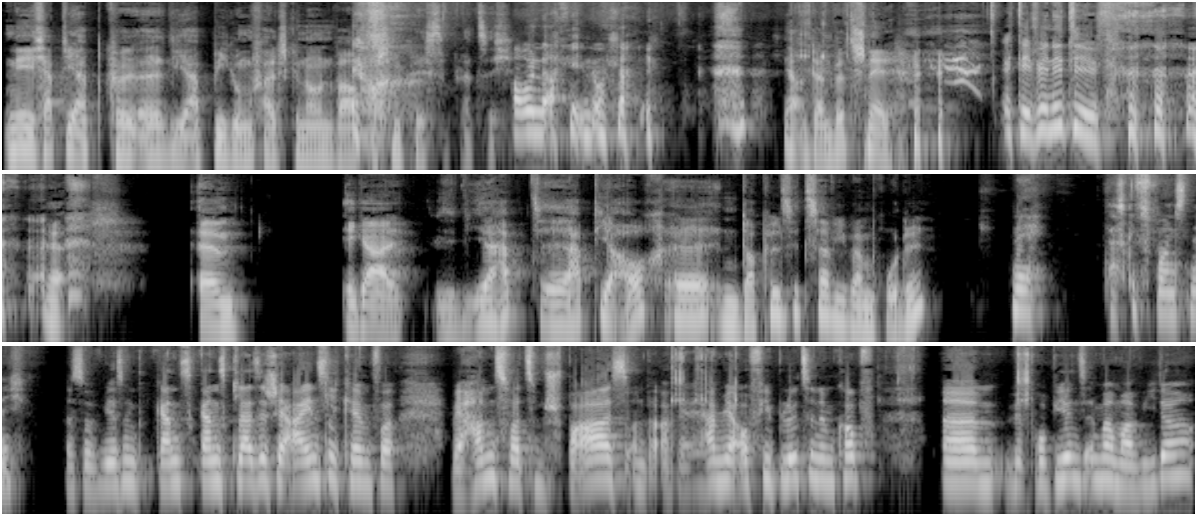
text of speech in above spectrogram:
Nee, ich habe die, Ab äh, die Abbiegung falsch genommen, war auf der Skipiste plötzlich. Oh nein, oh nein. Ja, und dann wird's schnell. Definitiv. ja. ähm, egal. Ihr habt, äh, habt ihr auch äh, einen Doppelsitzer wie beim Rodeln? Nee, das gibt's bei uns nicht. Also wir sind ganz, ganz klassische Einzelkämpfer. Wir haben zwar zum Spaß und wir haben ja auch viel Blödsinn im Kopf. Ähm, wir probieren es immer mal wieder,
